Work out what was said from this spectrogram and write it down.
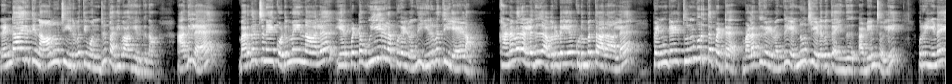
ரெண்டாயிரத்தி நானூற்றி இருபத்தி ஒன்று பதிவாகி இருக்குதாம். அதில் வரதட்சணை கொடுமையினால் ஏற்பட்ட உயிரிழப்புகள் வந்து இருபத்தி ஏழாம். கணவர் அல்லது அவருடைய குடும்பத்தாரால் பெண்கள் துன்புறுத்தப்பட்ட வழக்குகள் வந்து எண்ணூற்றி எழுபத்தி ஐந்து அப்படின்னு சொல்லி ஒரு இணைய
